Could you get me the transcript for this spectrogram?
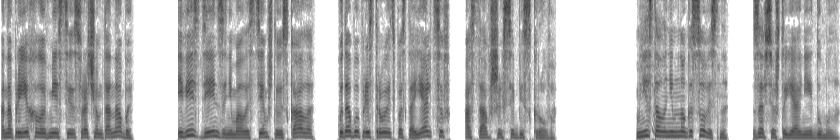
Она приехала вместе с врачом Танабы и весь день занималась тем, что искала, куда бы пристроить постояльцев, оставшихся без крова. Мне стало немного совестно за все, что я о ней думала.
